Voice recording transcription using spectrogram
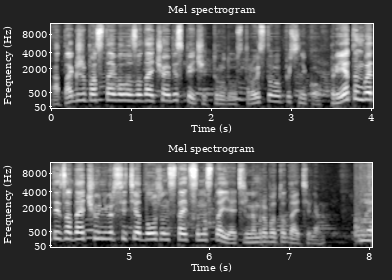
а также поставила задачу обеспечить трудоустройство выпускников. При этом в этой задаче университет должен стать самостоятельным работодателем. Мы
